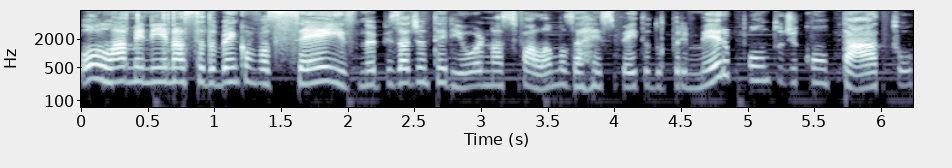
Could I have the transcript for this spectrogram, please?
Olá meninas, tudo bem com vocês? No episódio anterior nós falamos a respeito do primeiro ponto de contato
